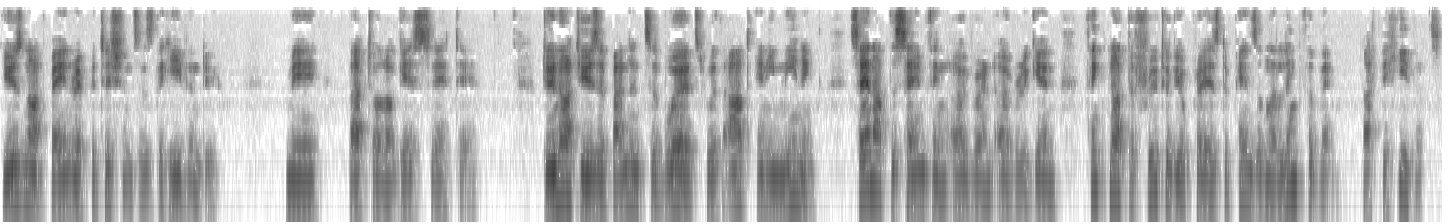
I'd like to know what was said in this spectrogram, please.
use not vain repetitions as the heathen do. Me batologesete. Do not use abundance of words without any meaning. Say not the same thing over and over again. Think not the fruit of your prayers depends on the length of them, like the heathens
